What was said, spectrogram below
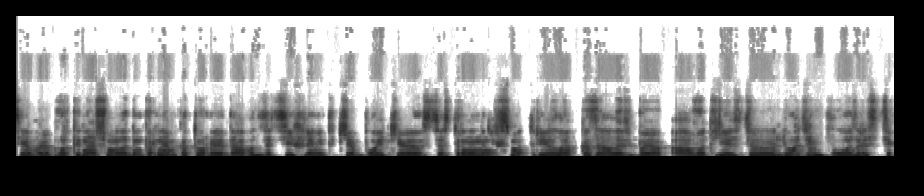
темы. Вот и нашим молодым парням, которые, да, вот затихли, они такие бойкие, с той стороны на них смотрела. Казалось бы, а вот есть э, люди в возрасте,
